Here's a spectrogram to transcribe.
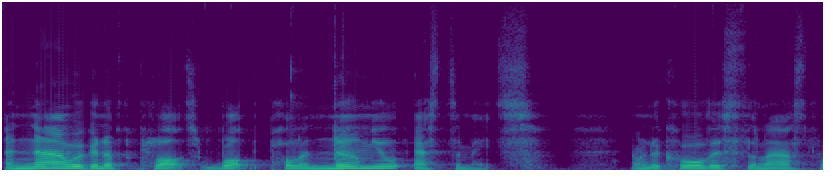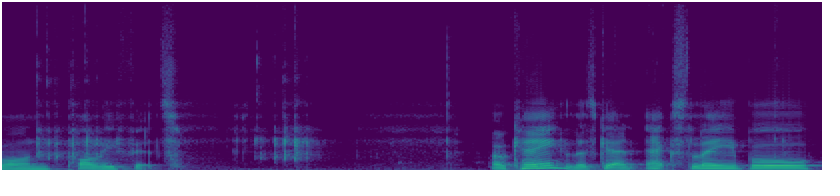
and now we're going to plot what polynomial estimates. I'm going to call this the last one polyfit. Okay, let's get an X label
